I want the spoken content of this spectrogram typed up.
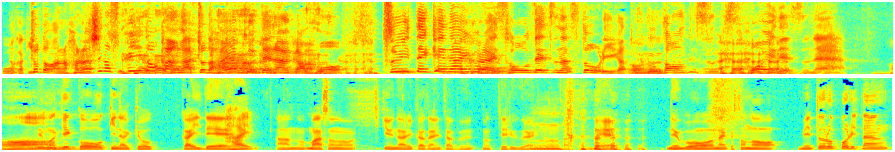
なんかちょっとあの話のスピード感がちょっと速くてなんかもうついていけないぐらい壮絶なストーリーがトントントンってすすごいですね。あでまあ、結構大きな教会で、はい。あのまあ、その地球のあり方に多分載ってるぐらいのだったんで、でもうなんかそのメトロポリタン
